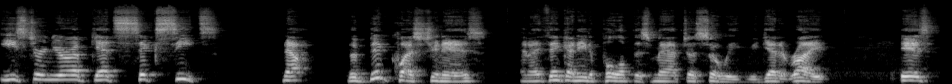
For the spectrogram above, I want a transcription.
Eastern Europe gets six seats. Now, the big question is and I think I need to pull up this map just so we, we get it right, is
